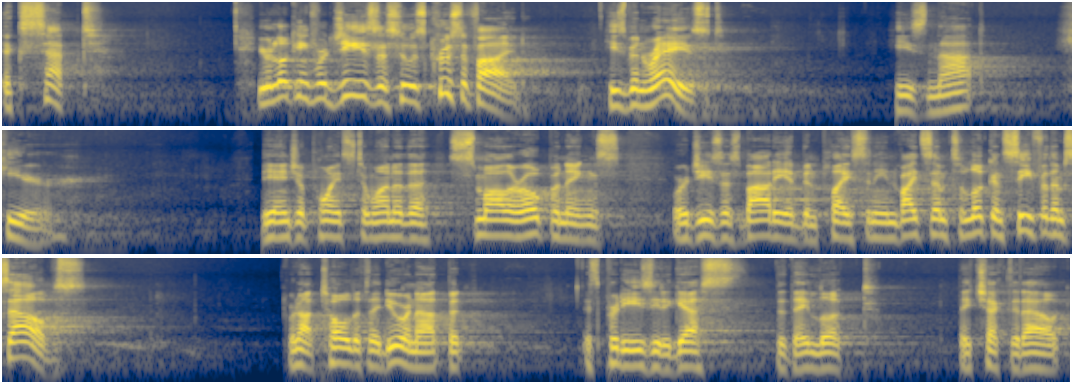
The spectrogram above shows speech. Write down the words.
except You're looking for Jesus who was crucified. He's been raised. He's not here. The angel points to one of the smaller openings where Jesus' body had been placed, and he invites them to look and see for themselves. We're not told if they do or not, but it's pretty easy to guess that they looked, they checked it out,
